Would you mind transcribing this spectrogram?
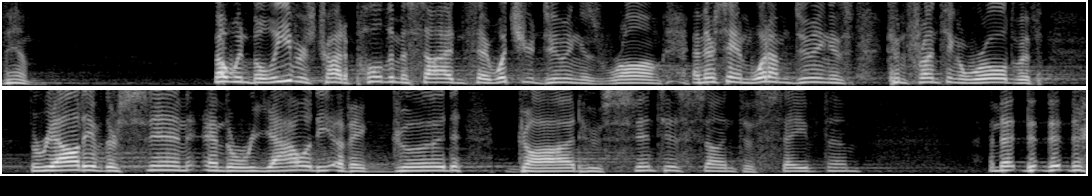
them. But when believers try to pull them aside and say, What you're doing is wrong, and they're saying, What I'm doing is confronting a world with the reality of their sin and the reality of a good God who sent his son to save them, and that, that, that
